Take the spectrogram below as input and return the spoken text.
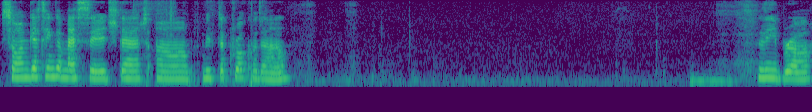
So I'm getting the message that um, with the crocodile, Libra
